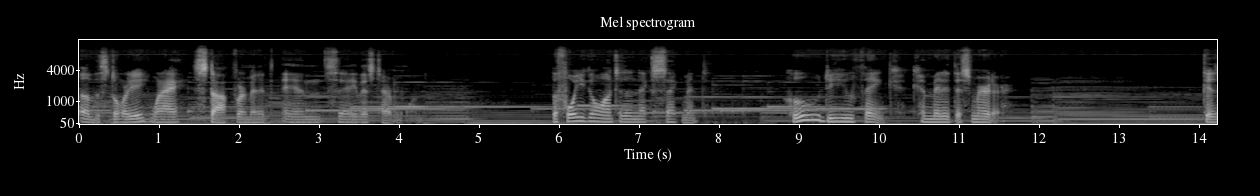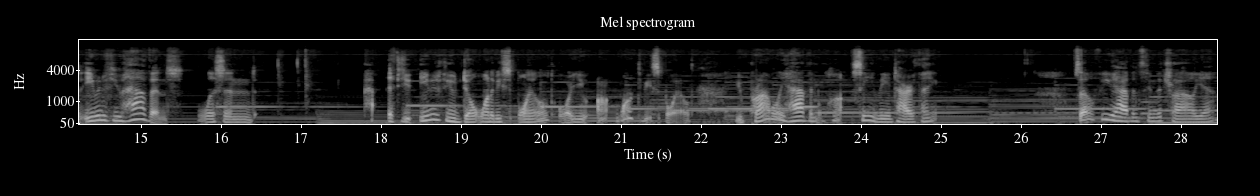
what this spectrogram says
of the story when I stop for a minute and say this to everyone. Before you go on to the next segment, who do you think committed this murder? Because even if you haven't listened if you even if you don't want to be spoiled or you want to be spoiled, you probably haven't seen the entire thing. So if you haven't seen the trial yet,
